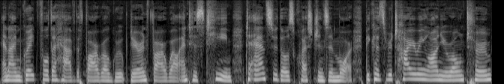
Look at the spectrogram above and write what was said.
and I'm grateful to have the Farwell Group, Darren Farwell, and his team to answer those questions and more. Because retiring on your own term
